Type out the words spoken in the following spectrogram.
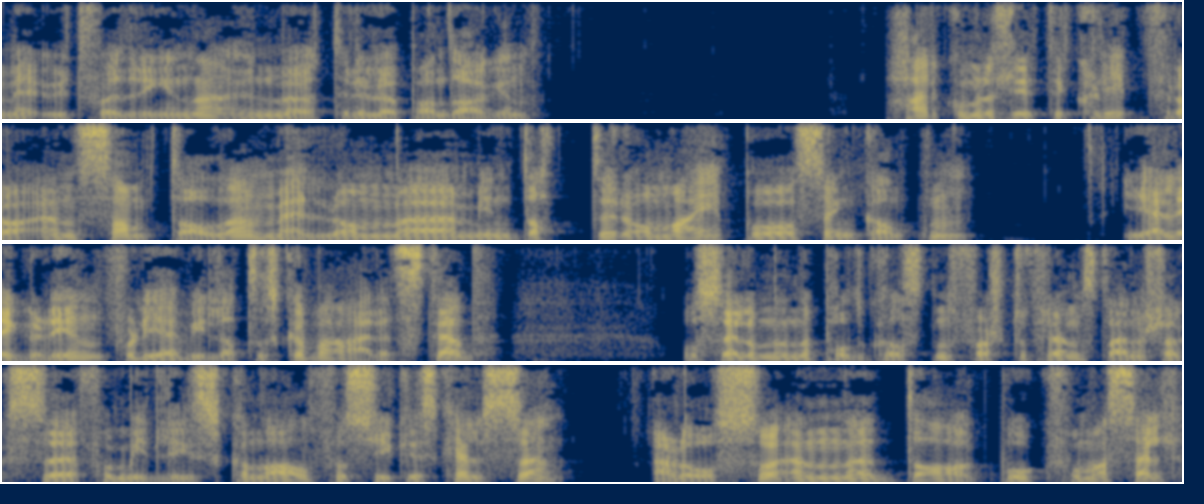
med utfordringene hun møter i løpet av dagen. Her kommer et lite klipp fra en samtale mellom eh, min datter og meg på sengekanten. Jeg legger det inn fordi jeg vil at det skal være et sted, og selv om denne podkasten først og fremst er en slags eh, formidlingskanal for psykisk helse, er det også en eh, dagbok for meg selv.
